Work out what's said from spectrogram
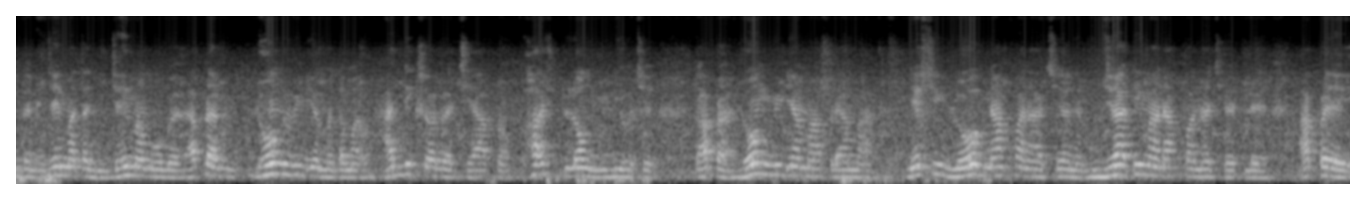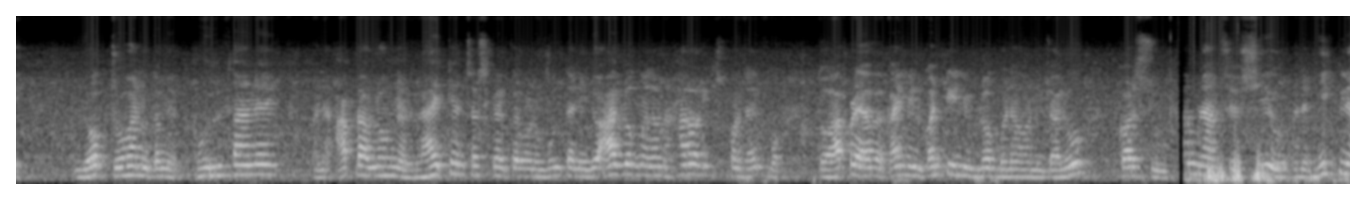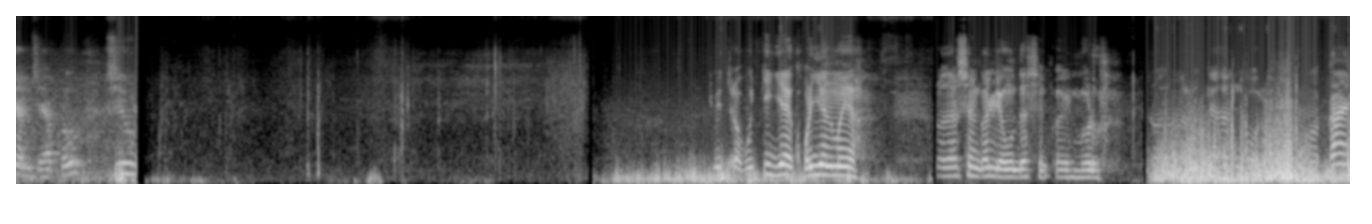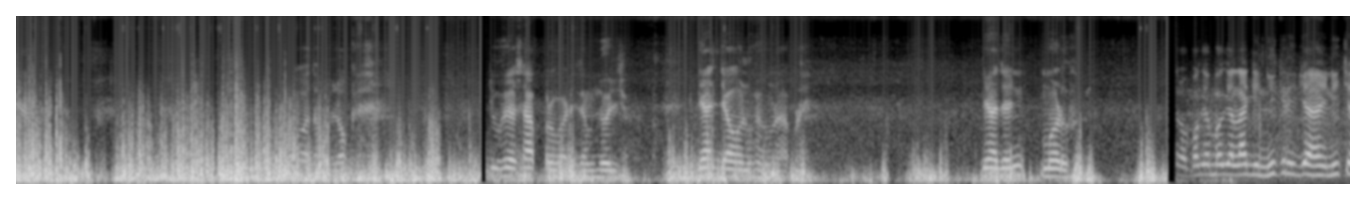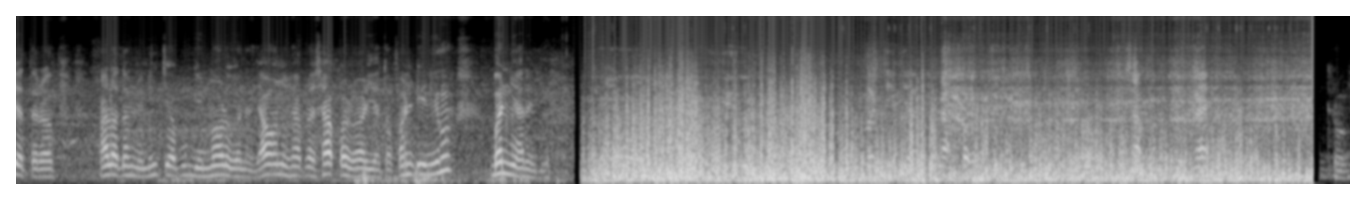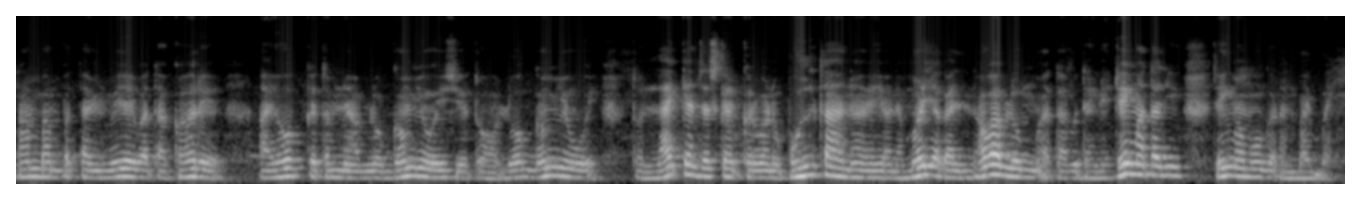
બધાને જય માતાજી, જય મા મોબાઈલ આપણા લોંગ વિડીયોમાં તમારું હાર્દિક સ્વાગત છે. આપણો ફર્સ્ટ લોંગ વીડિયો છે. તો આપણા લોંગ વિડીયોમાં આપણે આમાં દેશી વ્લોગ નાખવાના છે અને ગુજરાતીમાં નાખવાના છે. એટલે આપણે લોગ જોવાનું તમે ભૂલતા નહીં અને આપણા વ્લોગને લાઇક એન્ડ સબસ્ક્રાઈબ કરવાનું ભૂલતા નહીં. જો આ વ્લોગમાં તમે સારો રિસ્પોન્સ આપ્યો, તો આપણે હવે કાયમી કન્ટિન્યુ વ્લોગ બનાવવાનું ચાલુ કરશું. મારું નામ છે શિવ અને નિક નામ છે આપણું શિવ મિત્રો પૂછી ગયા ખોડિયાલમાં દર્શન કરી લે હું દર્શન કરી મળું. લોકેશન કાંઈ ના જુઓ તમે લોકેશન જુએ સાપરવાડી, તમે જોઈ લો ત્યાં જ જવાનું છે હમણાં આપણે. ત્યાં જઈને મળું. પગે પગે લાગી નીકળી ગયા છે નીચે તરફ. હાલો, તમને નીચે પૂગીને મળું અને જવાનું છે આપણે સાપરવાડીએ. તો કન્ટિન્યુ બન્યા રહેજો પહોંચી ગયા મિત્રો, કામ બામ પતાવીને વહી આવ્યા હતા ઘરે. આઈ હોપ કે તમને આ બ્લોગ ગમ્યો હોય છે તો બ્લોગ ગમ્યો હોય તો લાઇક એન્ડ સબસ્ક્રાઈબ કરવાનું ભૂલતા નહીં. અને મળ્યા કાલે નવા બ્લોગમાં હતા બધાને જય માતાજી, જય મા મોગર, અને બાય બાય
